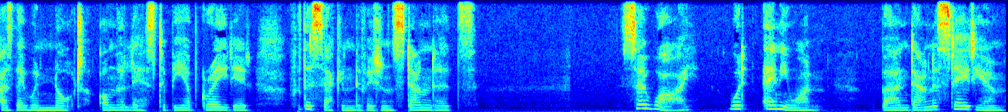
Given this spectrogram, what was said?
as they were not on the list to be upgraded for the second division standards. So, why would anyone burn down a stadium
